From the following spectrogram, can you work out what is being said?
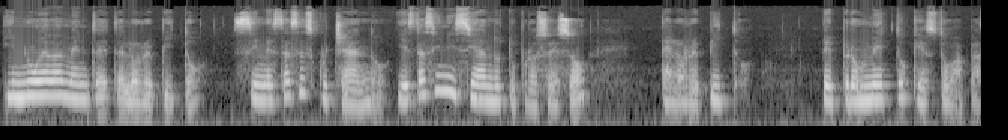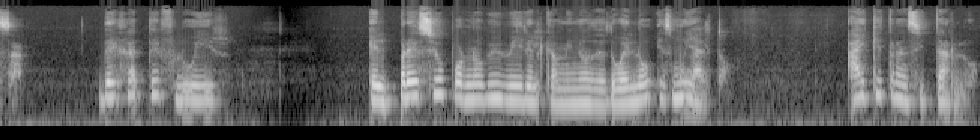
Y nuevamente te lo repito, si me estás escuchando y estás iniciando tu proceso, te lo repito, te prometo que esto va a pasar. Déjate fluir. El precio por no vivir el camino de duelo es muy alto. Hay que transitarlo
